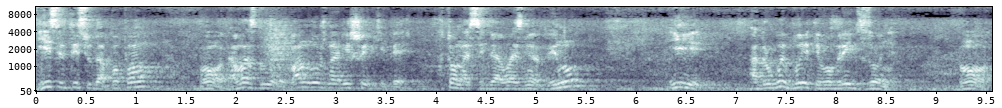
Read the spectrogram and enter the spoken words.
если ты сюда попал, вот, а вас двое, вам нужно решить теперь, кто на себя возьмет вину, и, а другой будет его греть в зоне. Вот.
